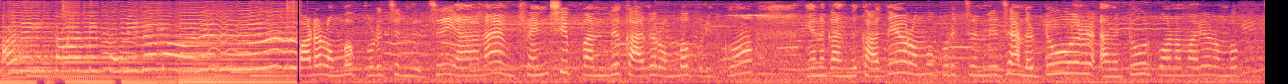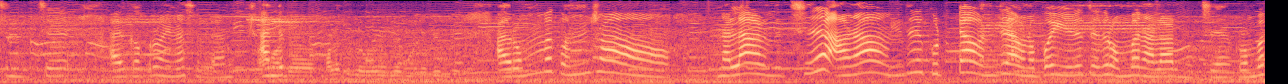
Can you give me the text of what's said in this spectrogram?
அதையும் தாண்டி புனிதமானது. படம் ரொம்ப பிடிச்சிருந்துச்சு. ஏன்னா என் ஃப்ரெண்ட்ஷிப் வந்து கதை ரொம்ப பிடிக்கும். எனக்கு அந்த கதையும் ரொம்ப பிடிச்சிருந்துச்சு. அந்த டூர் அந்த டூர் போன மாதிரியும் ரொம்ப பிடிச்சிருந்துச்சு. அதுக்கப்புறம் என்ன சொல்ல அந்த அது ரொம்ப கொஞ்சம் நல்லா இருந்துச்சு. ஆனால் வந்து குட்டா வந்து அவனை போய் இழுத்தது ரொம்ப நல்லா இருந்துச்சு. ரொம்ப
